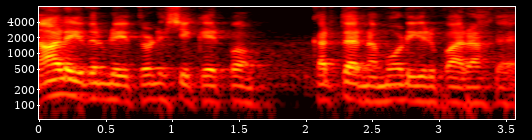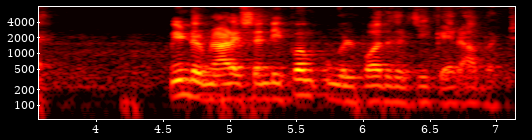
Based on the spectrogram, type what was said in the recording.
நாளை இதனுடைய தொடர்ச்சியை கேட்போம். கர்த்தர் நம்மோடு இருப்பாராக. மீண்டும் நாளை சந்திப்போம். உங்கள் போதகர் ஜி கே ராபர்ட்.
